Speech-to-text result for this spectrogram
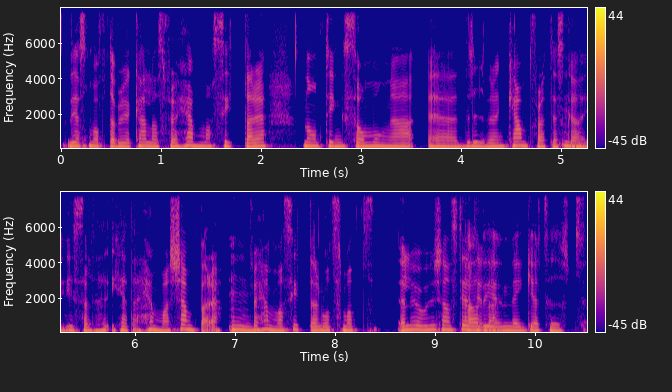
det som ofta brukar kallas för hemmasittare. Någonting som många eh, driver en kamp för att det ska mm. istället heta hemmakämpare. Mm. För hemmasittare låter som att, eller hur, hur känns det ja, till? Det är negativt.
